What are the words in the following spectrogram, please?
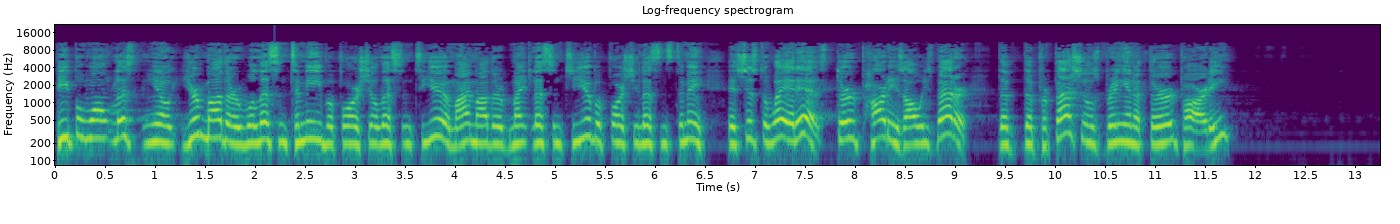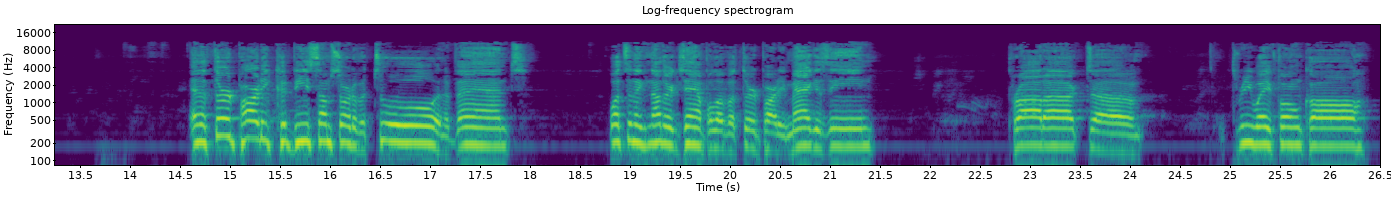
People won't listen. You know, your mother will listen to me before she'll listen to you. My mother might listen to you before she listens to me. It's just the way it is. Third party is always better. The, the professionals bring in a third party and the third party could be some sort of a tool, an event. What's an, another example of a third party magazine, product, uh, three way phone call,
